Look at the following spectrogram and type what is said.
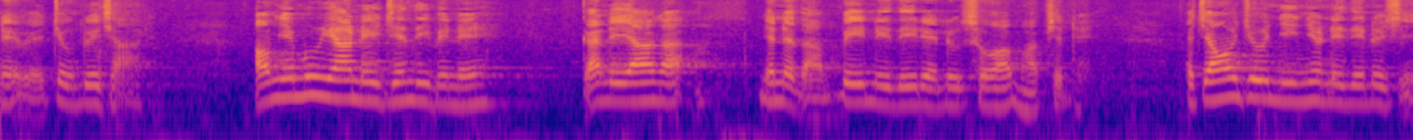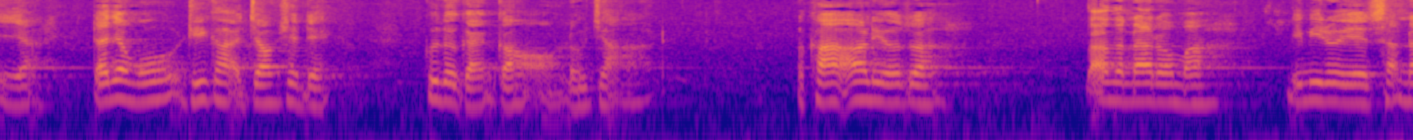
နဲ့ပဲကြုံတွေ့ကြတယ်အောင်မြင်မှုရနေခြင်းသည်ပင်ကံတရားကမျက်နှာသာပေးနေသေးတယ်လို့ဆိုရမှာဖြစ်တယ်အကြောင်းအကျိုးညီညွတ်နေသေးလို့ရှိရင်ရတယ်ဒါကြောင့်မို့အဓိကအကြောင်းဖြစ်တဲ့ကုသကံကောင်းအောင်လုပ်ကြအခါအားလျော်စွာ သာသနာတော်မှာမိမိတို့ရဲ့ဆန္ဒ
